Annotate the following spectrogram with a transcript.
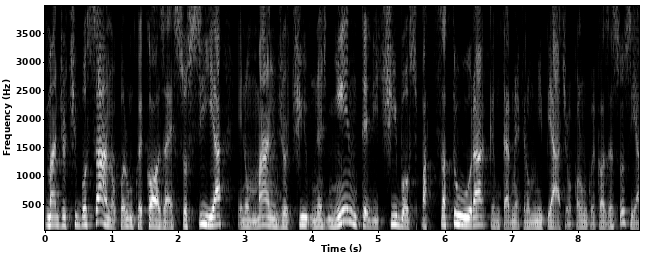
mangio cibo sano, qualunque cosa esso sia, e non mangio ci- niente di cibo spazzatura, che è un termine che non mi piace, ma qualunque cosa esso sia,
